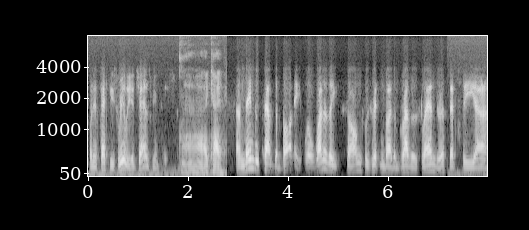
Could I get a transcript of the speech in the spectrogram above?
When in fact he's really a jazz musician. Ah, okay. And then we come to Bonnie. Well, one of the songs was written by the brothers Landreth. That's the uh,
